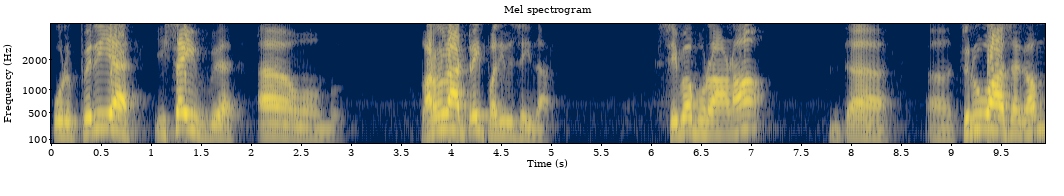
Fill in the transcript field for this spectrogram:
ஒரு பெரிய இசை வரலாற்றை பதிவு செய்தார். சிவபுராணம் த- திருவாசகம்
